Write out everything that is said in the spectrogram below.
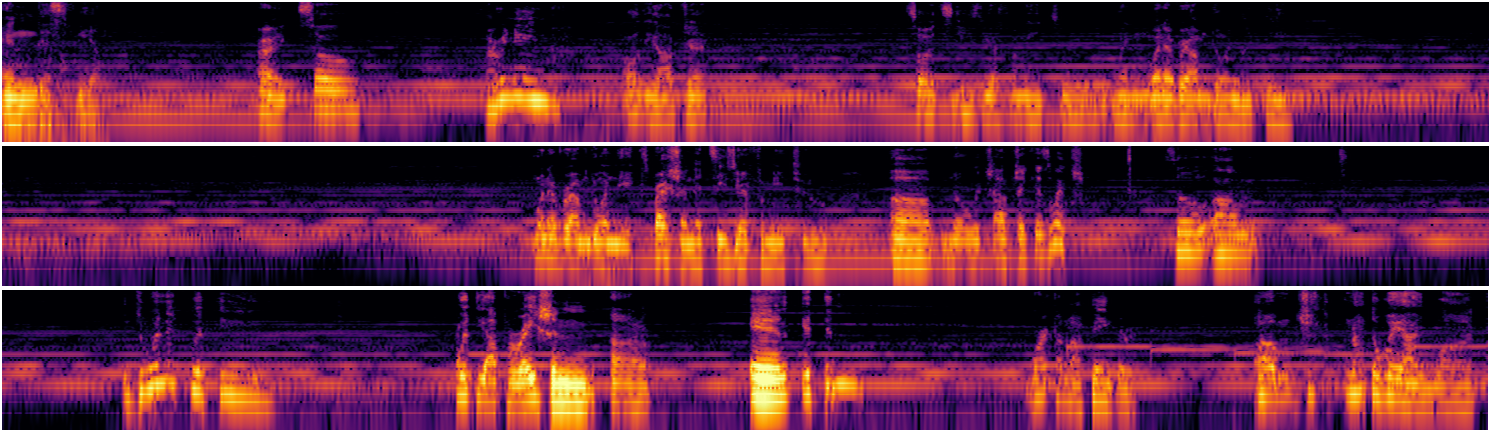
in this field. All right, so I rename all the object so it's easier for me to when, whenever I'm doing like the whenever I'm doing the expression, it's easier for me to uh, know which object is which. So um, doing it with the with the operation, uh, and it didn't work in my favor. Um, just not the way I want,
